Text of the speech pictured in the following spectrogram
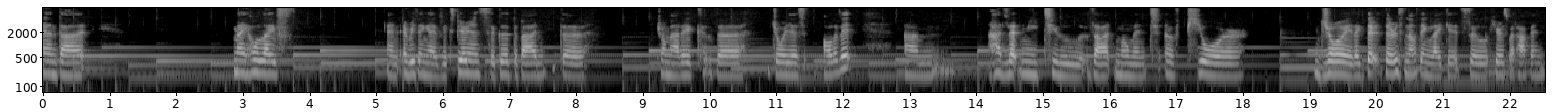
and that my whole life and everything I've experienced the good, the bad, the traumatic, the joyous, all of it um, had led me to that moment of pure joy. Like there, there's nothing like it. So here's what happened.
